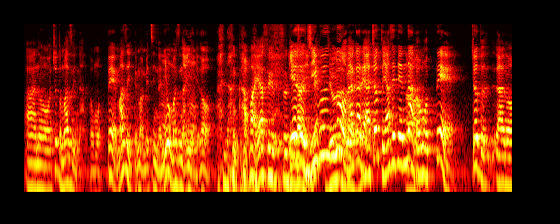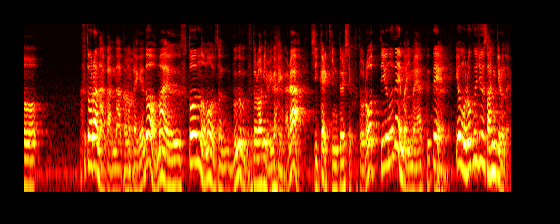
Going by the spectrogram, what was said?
あのちょっとまずいなと思ってまずいってまあ別に何もまずないんやけど、なんか。まあ痩せすいやそう自分の中で、ね。あちょっと痩せてんなと思ってちょっとあの太らなあかんなと思ったけど、まあ太んのもそのブクブク太るわけにもいかへんから、しっかり筋トレして太ろうっていうので、まあ、今やってて、今もう6 3キロなんよ。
